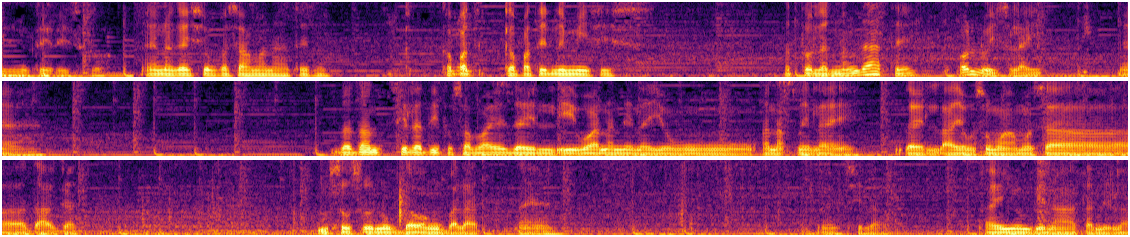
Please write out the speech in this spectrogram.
Yun yung terrace ko. Ayan na guys yung kasama natin. Oh. Kapatid, kapatid ni Mrs. At tulad ng dati, always light. Yan. Dadan sila dito sa bahay dahil iwanan nila yung anak nila eh. Dahil ayaw sumama sa dagat. Masusunog daw ang balat. Ayan. Ayan sila. Ayun yung binata nila.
